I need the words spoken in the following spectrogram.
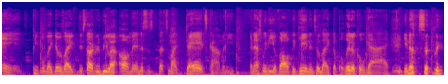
and people like there was like they started to be like, oh man, this is that's my dad's comedy, and that's when he evolved again into like the political guy, you know. So he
